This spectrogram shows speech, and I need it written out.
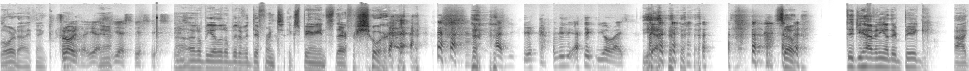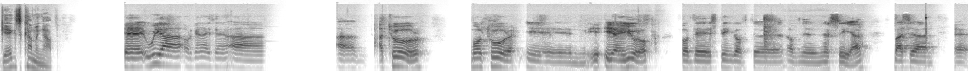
Florida, I think. Florida. Yes, Yeah. yes, yes, yes. Uh, that'll be a little bit of a different experience there for sure. I, think, yeah, I think I think you're right. yeah. so, did you have any other big uh, gigs coming up? Uh, we are organizing a, a, a tour, small tour in, in Europe for the spring of the of the next year. But uh, uh,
